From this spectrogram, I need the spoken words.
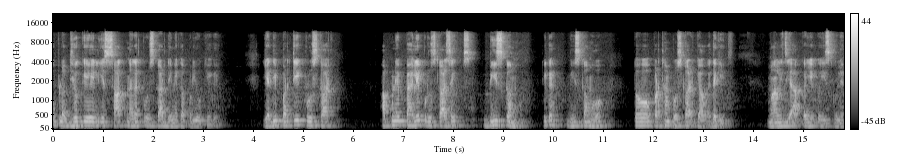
उपलब्धियों के लिए सात नगद पुरस्कार देने का प्रयोग किए गए यदि प्रत्येक पुरस्कार अपने पहले पुरस्कार से बीस कम हो, ठीक है? बीस कम हो तो प्रथम पुरस्कार क्या होगा? देखिए, मान लीजिए आपका ये कोई स्कूल है,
